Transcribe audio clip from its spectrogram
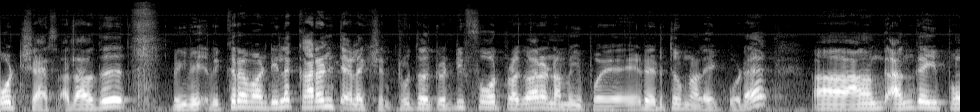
ஓட் ஷேர்ஸ் அதாவது வி- விக்கிரவாண்டியில் current election two thousand twenty four பிரகாரம் நம்ம இப்போ எடுத்தோம்னாலே கூட அங்கே அங்கே இப்போ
